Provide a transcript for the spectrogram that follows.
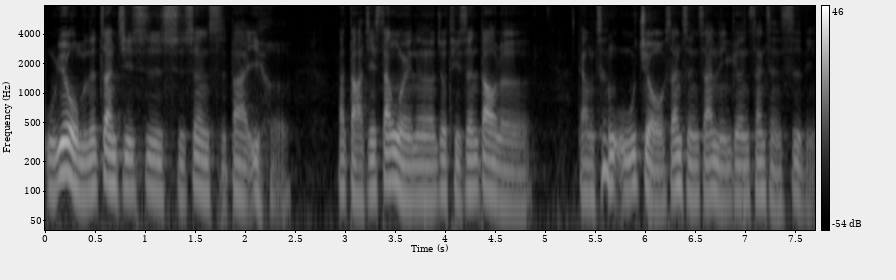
五月我们的战绩是十胜十败一和，那打击三围呢就提升到了两成五九、三成三零跟三成四零，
